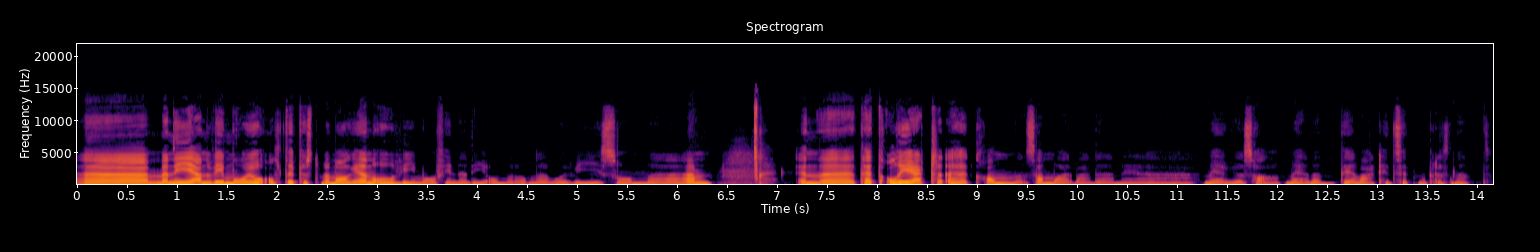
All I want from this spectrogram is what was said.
men igjen, vi må jo alltid puste med magen, og vi må finne de områdene hvor vi som eh, en eh, tett alliert kan samarbeide med, med USA, med den til enhver tid sittende president.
